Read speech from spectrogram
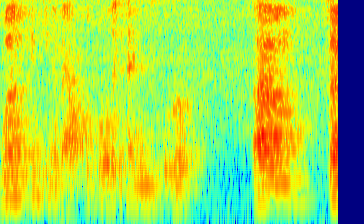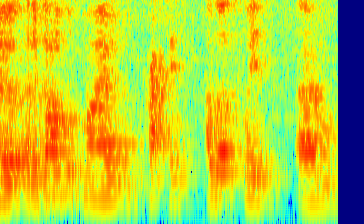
weren't thinking about before they came into the room. Um, so an example from my own practice, I worked with um,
